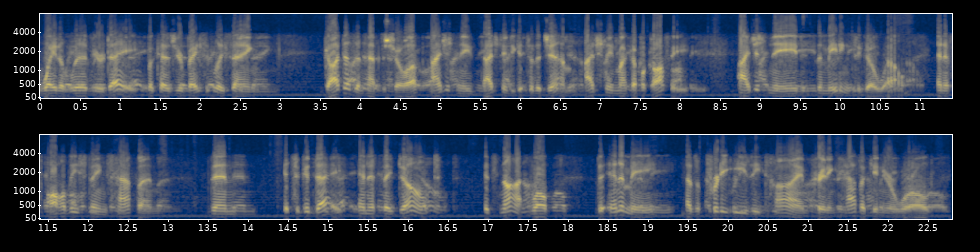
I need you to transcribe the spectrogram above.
way to live your day because you're basically saying, God doesn't have to show up. I just need I just need to get to the gym. I just need my cup of coffee. I just need the meeting to go well. And if all these things happen, then it's a good day. And if they don't, it's not. Well, the enemy has a pretty easy time creating havoc in your world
